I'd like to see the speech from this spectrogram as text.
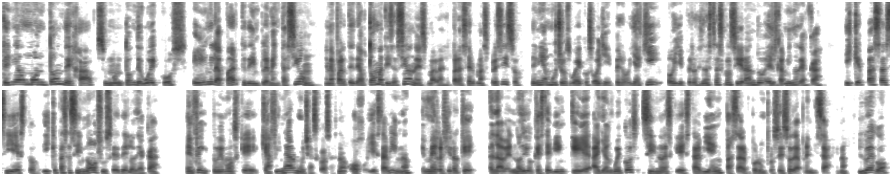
tenía un montón de hubs, un montón de huecos en la parte de implementación, en la parte de automatizaciones, para, ser más preciso. Tenía muchos huecos. Oye, pero y aquí, oye, pero no estás considerando el camino de acá. ¿Y qué pasa si esto? ¿Y qué pasa si no sucede lo de acá? En fin, tuvimos que, que, afinar muchas cosas, ¿no? Ojo, y está bien, ¿no? Me refiero que a ver, no digo que esté bien que hayan huecos, sino es que está bien pasar por un proceso de aprendizaje, ¿no? Luego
